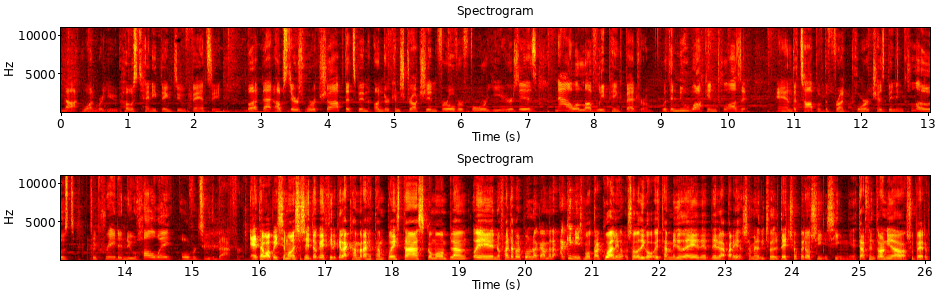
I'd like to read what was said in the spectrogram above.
Not one where you'd host anything too fancy, but that upstairs workshop that's been under construction for over four years is now a lovely pink bedroom with a new walk-in closet. And the top of the front porch has been enclosed to create a new hallway over to the bathroom. Está guapísimo. Eso sí, tengo que decir que las cámaras están puestas como en plan, oye, nos falta por poner una cámara aquí mismo, tal cual, ¿eh? Os lo digo, está en medio de, de, de la pared, o sea, he dicho del techo, pero sin, sin estar centrado ni nada, súper...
